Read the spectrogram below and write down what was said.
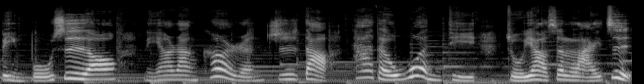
并不是哦，你要让客人知道他的问题主要是来自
